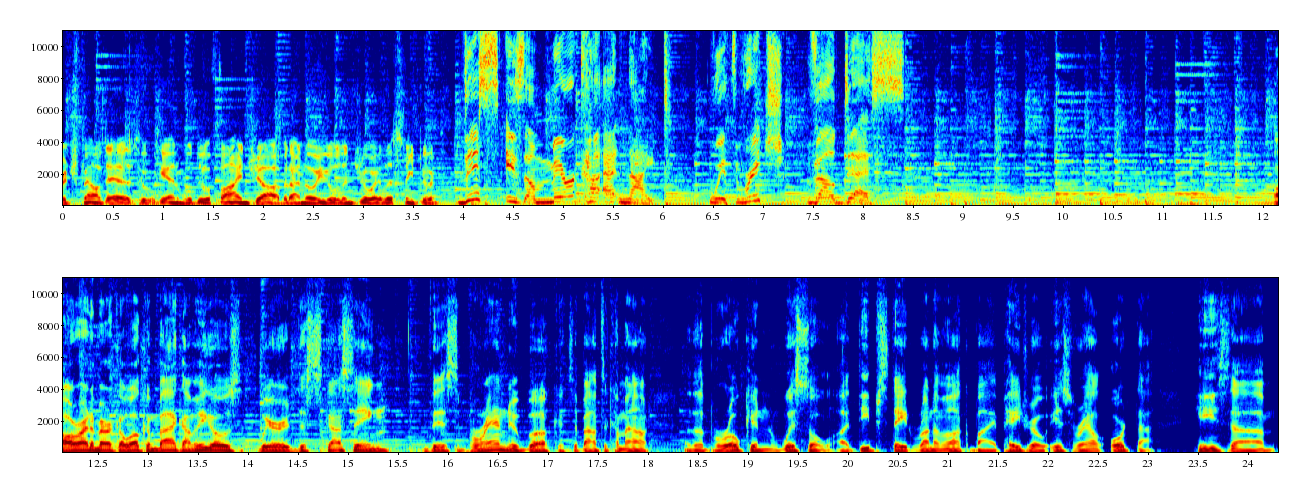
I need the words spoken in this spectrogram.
Rich Valdez, who again will do a fine job, and I know you'll enjoy listening to it. This is America at Night with Rich Valdez. All right, America, welcome back, amigos. We're discussing this brand new book. It's about to come out The Broken Whistle, a deep state run amok by Pedro Israel Orta. He's um,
